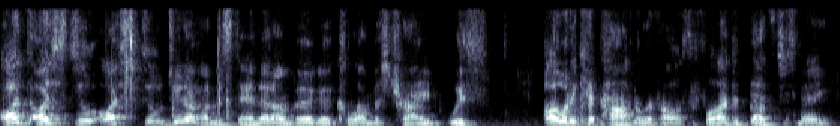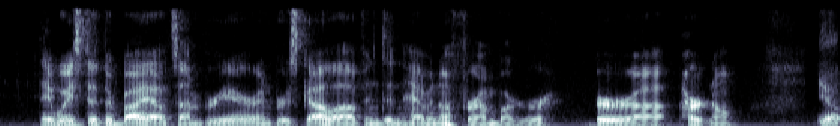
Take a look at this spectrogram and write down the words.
I, I still I still do not understand that Umberger Columbus trade with I would have kept Hartnell if I was the Fly, but that's just me. They wasted their buyouts on Briere and Bryzgalov and didn't have enough for Umberger or uh, Hartnell. Yeah.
